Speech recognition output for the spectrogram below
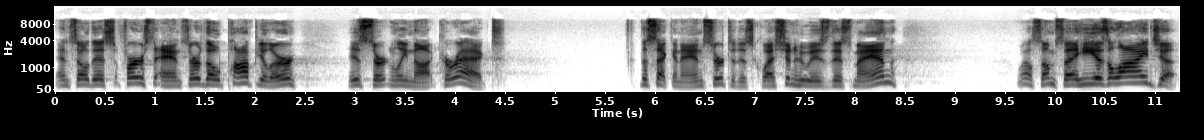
And so this first answer, though popular, is certainly not correct. The second answer to this question, who is this man? Well, some say he is Elijah.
